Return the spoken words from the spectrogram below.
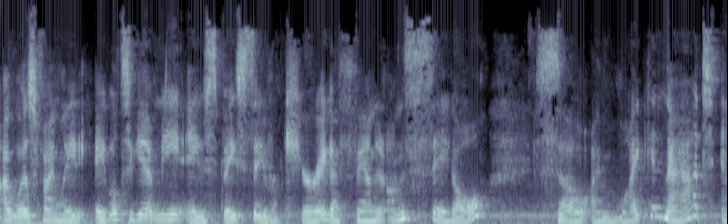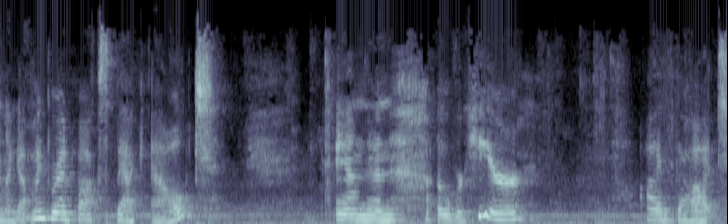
I was finally able to get me a Space Saver Keurig. I found it on sale. So I'm liking that. And I got my bread box back out. And then over here, I've got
